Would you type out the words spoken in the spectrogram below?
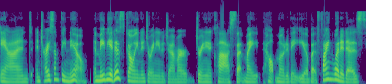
and and try something new. And maybe it is going and joining a gym or joining a class that might help motivate you, but find what it is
